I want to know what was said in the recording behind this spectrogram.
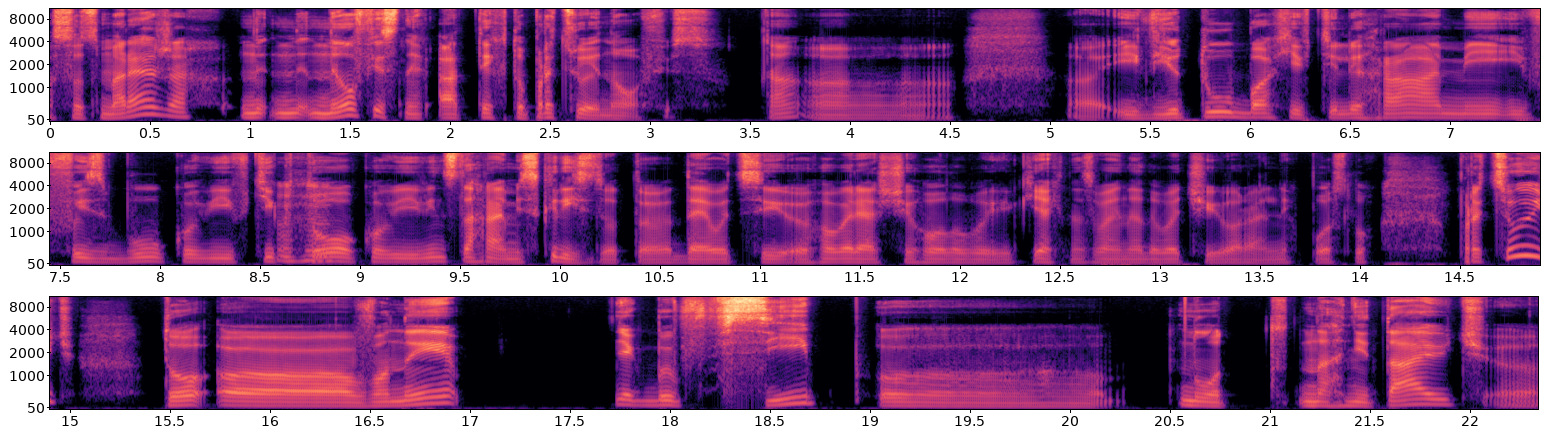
соцмережах, не офісних, а тих, хто працює на офіс. Та? І в Ютубах, і в Телеграмі, і в Фейсбукові, і в Тіктокові, і в Інстаграмі скрізь, от, е, де оці говорящі голови, як я їх називаю надавачі оральних послуг, працюють, то е, вони якби всі е, ну, от, нагнітають е,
